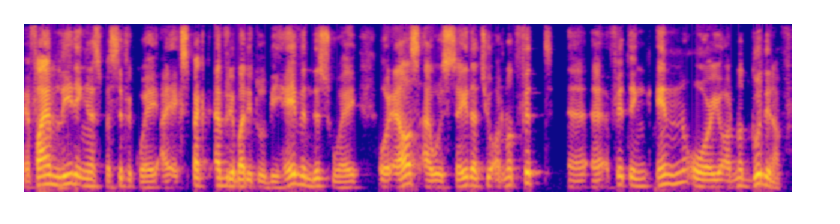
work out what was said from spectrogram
If I'm leading in a specific way, I expect everybody to behave in this way, or else I would say that you are not fit, uh, uh, fitting in, or you are not good enough.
